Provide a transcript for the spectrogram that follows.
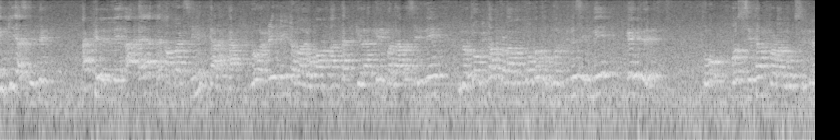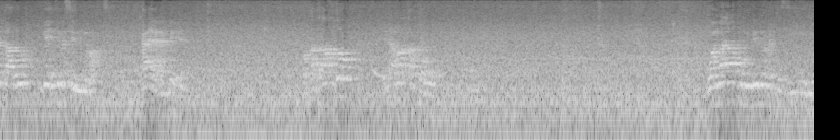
إنك يسبته أكل اللي حياتك أفضل سنين كلك روحي حينما يقام أتك لكن مدارس إني نتوبة تفرع تبغى تنسى إني قلت تو أسيتا فرع نوسيتا قالوا قلت مسني وقت. كايا بالله وقد أفضل إلى ما قدروا وما هم بمعجزين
